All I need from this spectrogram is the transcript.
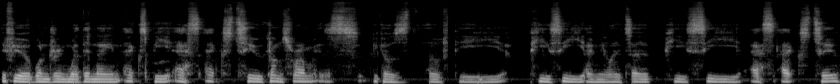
If you're wondering where the name XBSX2 comes from, is because of the PC emulator PCSX2,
